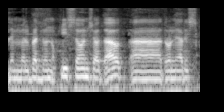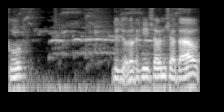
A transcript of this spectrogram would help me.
Lemel Bradon Okison, shoutout. At Ronnie Arisco. Jojo Lorikison, shoutout.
